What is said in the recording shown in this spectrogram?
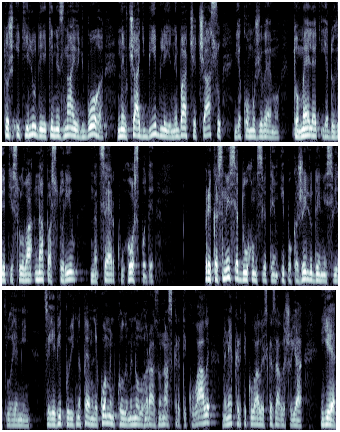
Тож і ті люди, які не знають Бога, не вчать Біблії, не бачать часу, в якому живемо, то мелять ядовиті слова на пасторів, на церкву. Господи, прикоснися Духом Святим і покажи людині світло. Амінь. Це є відповідь на певний комент, коли минулого разу нас критикували. Мене критикували, сказали, що я є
